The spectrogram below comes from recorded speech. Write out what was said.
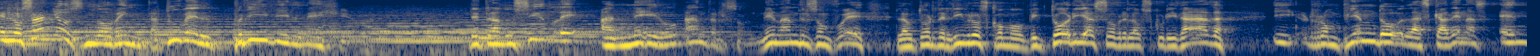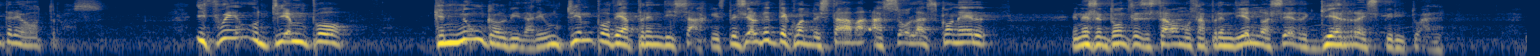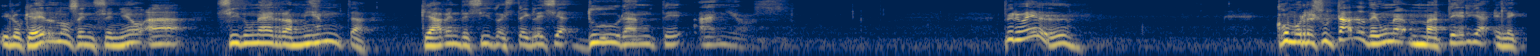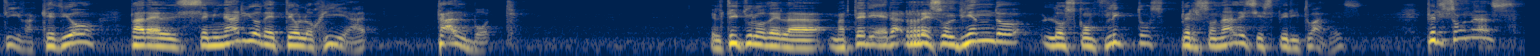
En los años 90 tuve el privilegio de traducirle a Neil Anderson. Neil Anderson fue el autor de libros como Victoria sobre la oscuridad y Rompiendo las cadenas, entre otros. Y fue un tiempo que nunca olvidaré, un tiempo de aprendizaje, especialmente cuando estaba a solas con él. En ese entonces estábamos aprendiendo a hacer guerra espiritual. Y lo que él nos enseñó ha sido una herramienta que ha bendecido a esta iglesia durante años. Pero él, como resultado de una materia electiva que dio para el seminario de teología Talbot. El título de la materia era Resolviendo los conflictos personales y espirituales. Personas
